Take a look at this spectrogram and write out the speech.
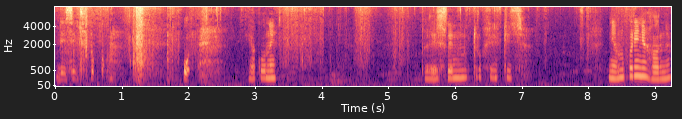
10 штук. Ой, як вони перейшли ну, трохи якісь. Ні, ну коріння гарне.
